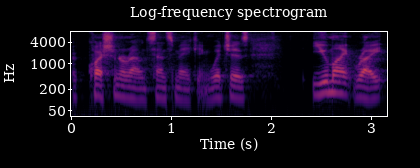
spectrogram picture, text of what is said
a question around sense making, which is you might write,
